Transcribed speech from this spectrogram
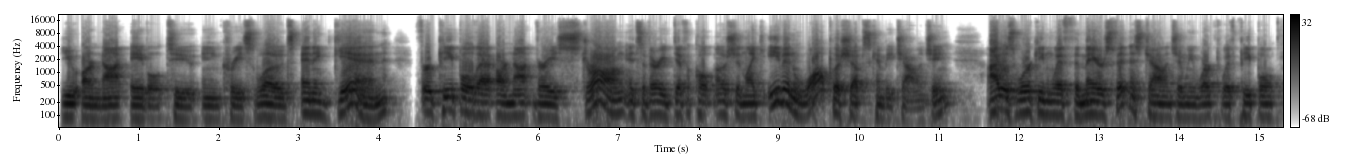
you are not able to increase loads. And again, for people that are not very strong, it's a very difficult motion. Like even wall push ups can be challenging. I was working with the Mayor's Fitness Challenge and we worked with people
